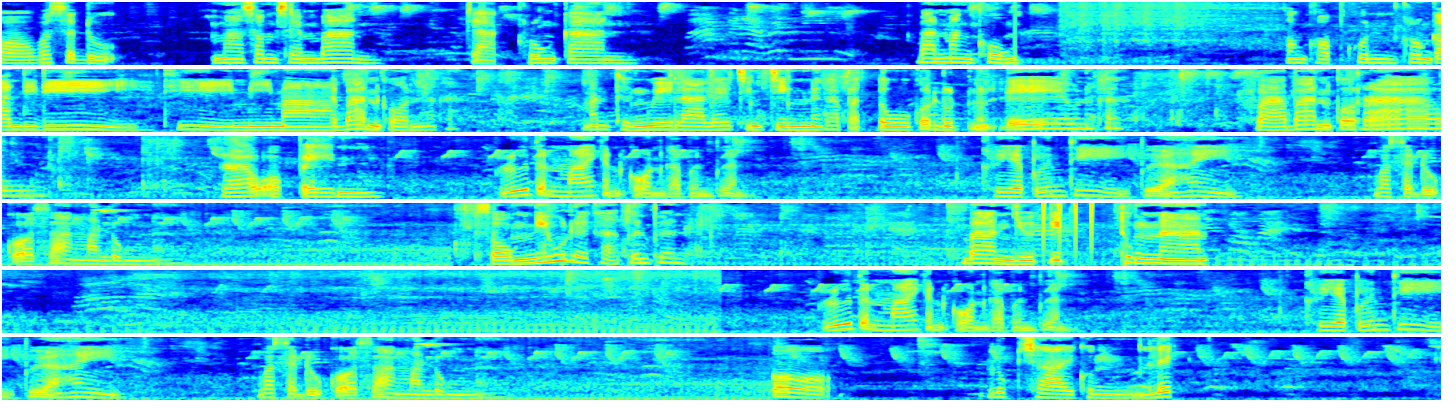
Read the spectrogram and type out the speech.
ขอวัสดุมาซ่อมแซมบ้านจากโครงการ บ้านมั่งคง ต้องขอบคุณโครงการดีๆ ที่มีมาบ้านก่อนนะคะ มันถึงเวลาแล้วจริง ๆ นะคะ ประตูก็หลุดหมดแล้วนะคะ ฝาบ้านก็ร้าวร้าวออกเป็นรื้อต้นไม้กันก่อนค่ะเพื่อนๆ เคลียร์พื้นที่เพื่อให้ วัสดุก่อสร้างมาลงนะสองนิ้วเลยค่ะเพื่อนๆ บ้านอยู่ติดทุ่งนารื้อต้นไม้กันก่อนค่ะเพื่อนๆ เคลียร์พื้นที่เพื่อให้วัสดุก่อสร้างมาลงนะ ก็ลูกชายคนเล็ก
